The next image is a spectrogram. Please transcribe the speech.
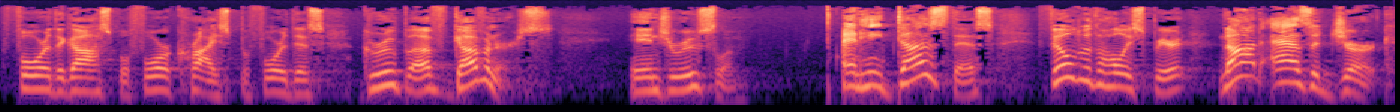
for the gospel, for Christ, before this group of governors in Jerusalem. And he does this filled with the Holy Spirit, not as a jerk.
